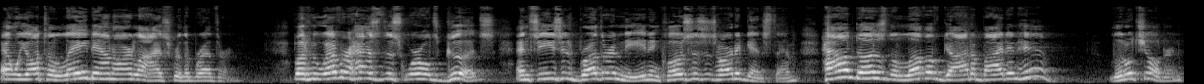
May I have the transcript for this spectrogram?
and we ought to lay down our lives for the brethren. But whoever has this world's goods and sees his brother in need and closes his heart against them, how does the love of God abide in him? Little children,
